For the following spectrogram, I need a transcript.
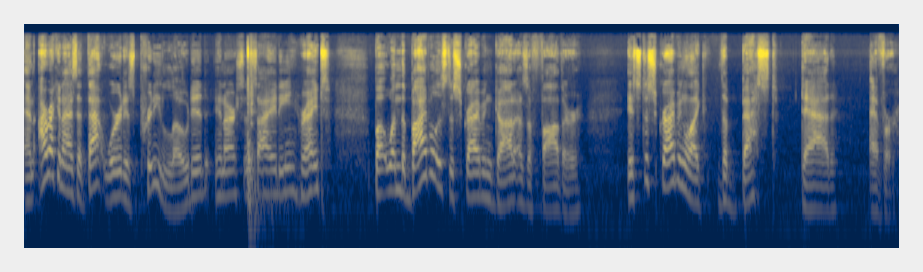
And I recognize that that word is pretty loaded in our society, right? But when the Bible is describing God as a father, it's describing like the best dad ever.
